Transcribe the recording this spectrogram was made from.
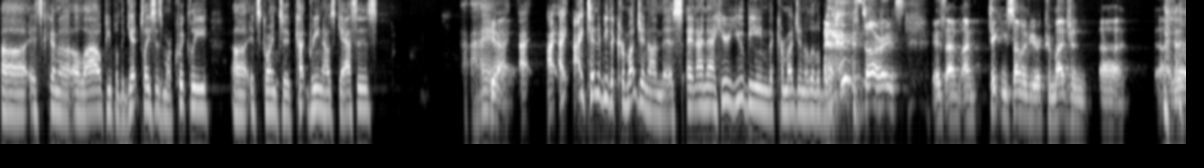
Uh, it's going to allow people to get places more quickly. Uh, it's going to cut greenhouse gases. I, yeah. I, I, I, I, tend to be the curmudgeon on this, and, and I hear you being the curmudgeon a little bit. Sorry, it's, it's, I'm, I'm taking some of your curmudgeon uh, uh,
